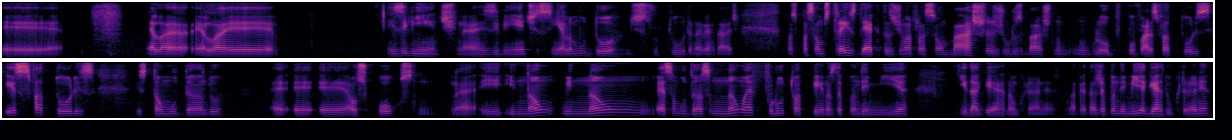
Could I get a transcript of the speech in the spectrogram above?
é ela, ela é resiliente, né? Resiliente, sim, ela mudou de estrutura, na verdade. Nós passamos três décadas de uma inflação baixa, juros baixos no, no globo, por vários fatores. Esses fatores estão mudando é, é, é, aos poucos, né? E, e, não, e não, essa mudança não é fruto apenas da pandemia e da guerra na Ucrânia. Na verdade, a pandemia e a guerra da Ucrânia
